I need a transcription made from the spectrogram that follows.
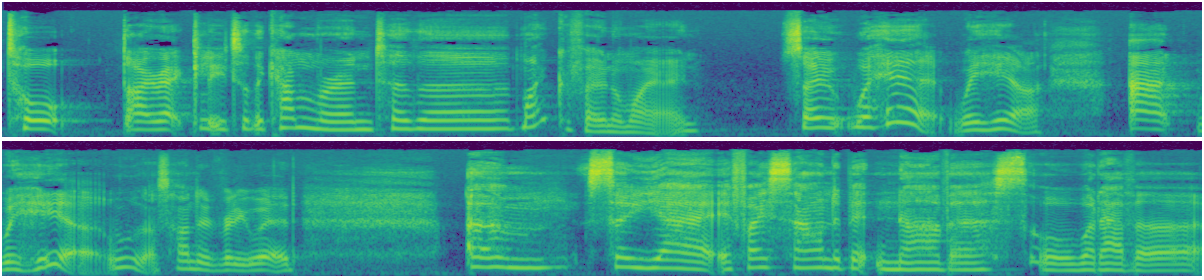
talk directly to the camera and to the microphone on my own? So we're here, we're here, and we're here. Oh, that sounded really weird. Um, so yeah, if I sound a bit nervous or whatever,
